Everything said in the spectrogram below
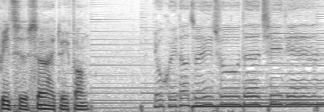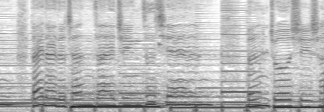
彼此深爱对方。又回到最初的起点。呆呆地站在镜子前，笨拙系上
